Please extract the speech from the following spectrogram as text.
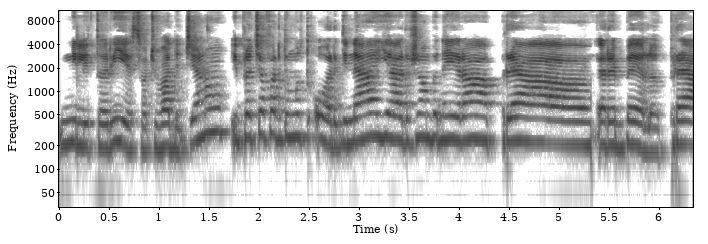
militarie sau ceva de genul, îi plăcea foarte mult ordinea, iar Jean Benet era prea rebelă, prea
